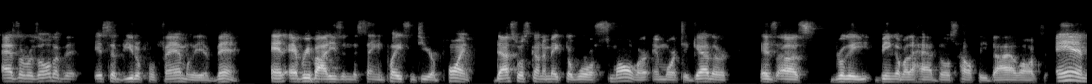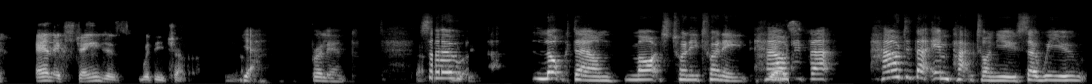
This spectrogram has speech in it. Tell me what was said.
as a result of it, it's a beautiful family event, and everybody's in the same place. And to your point, that's what's going to make the world smaller and more together. Is us really being able to have those healthy dialogues and and exchanges with each other. You know? Yeah, brilliant. So lockdown March 2020 how yes. did that how did that impact on you so were you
